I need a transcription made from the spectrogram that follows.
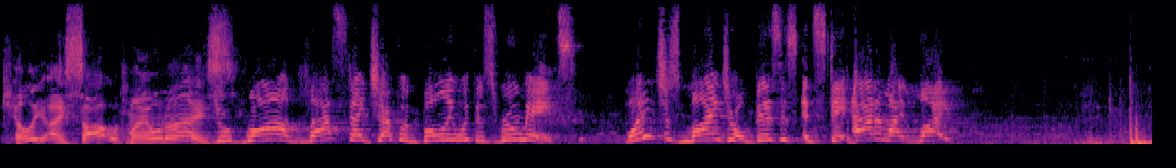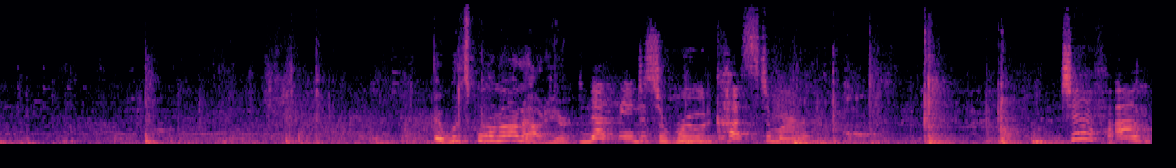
Kelly, I saw it with my own eyes. You're wrong. Last night, Jeff went bowling with his roommates. Why don't you just mind your own business and stay out of my life? Hey, what's going on out here? Nothing, just a rude customer. Jeff, um,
